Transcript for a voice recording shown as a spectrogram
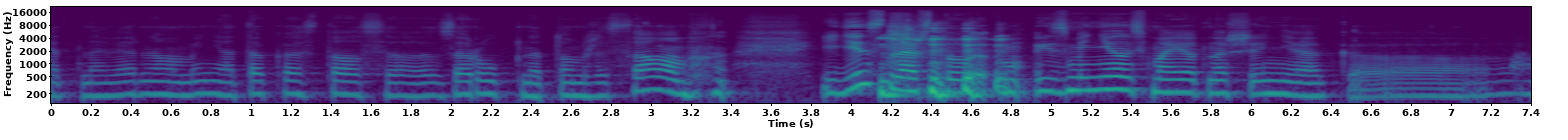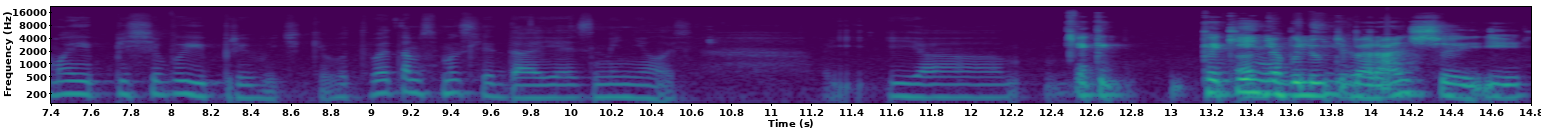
Нет, наверное, у меня так и остался заруб на том же самом. Единственное, что изменилось мое отношение к э, моей пищевые привычки. Вот в этом смысле, да, я изменилась. Я Какие они были у тебя раньше? И...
